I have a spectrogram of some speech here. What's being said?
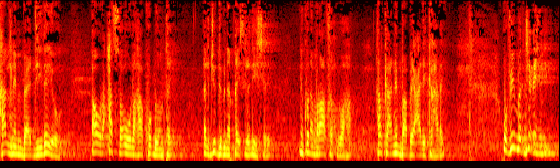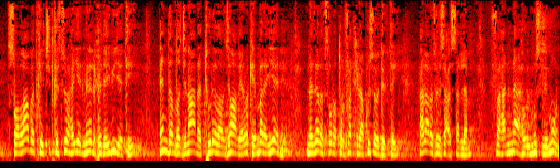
hal nin baa diidayoo awr caso uu lahaa ku dhuuntay aljud bni qays la dhihi jiray ninkuna munaafiq buu ahaa. Halkaa nin baa baycadii ka hadhay wa fii marjicihim soo laabadkay jidka soo hayeen min alxudaybiyati cinda dajnaana tuulada dajnaan markay marayeen nasalat suurat lfatxi baa ku soo degtay calaa rasuli sal slam fahanaahu lmuslimuun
